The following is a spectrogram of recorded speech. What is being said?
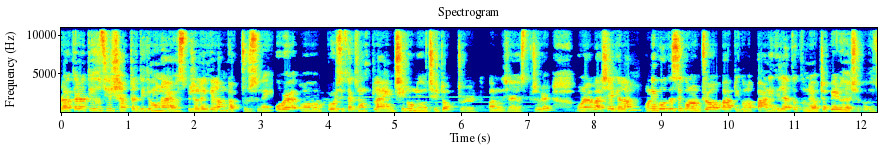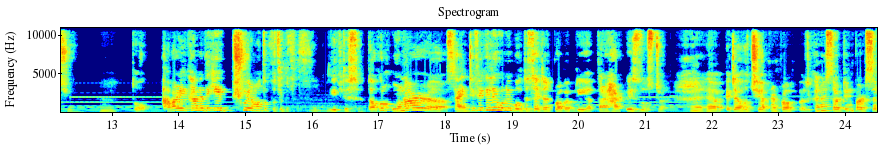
রাতারাতি হচ্ছে সাতটার দিকে মনে হয় হসপিটালে গেলাম ডক্টর নাই। ওরা পরিচিত একজন ক্লায়েন্ট ছিল উনি হচ্ছে ডক্টর বাংলাদেশ আই হসপিটালে ওনার বাসায় গেলাম উনি বলতেছে কোনো ড্রপ আপনি কোনো পানি দিলে এতক্ষণে ওটা বের হয়ে আসা হুম। তো আবার এখানে দেখি শুয়ের মতো খুঁজে খুঁজে লিখতেছে। তখন ওনার সাইন্টিফিক্যালি উনি বলতেছে এটা প্রবাবলি আপনার হার্পিস জোস্টার হ্যাঁ। এটা হচ্ছে আপনার এখানে সার্টিন পার্টসে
